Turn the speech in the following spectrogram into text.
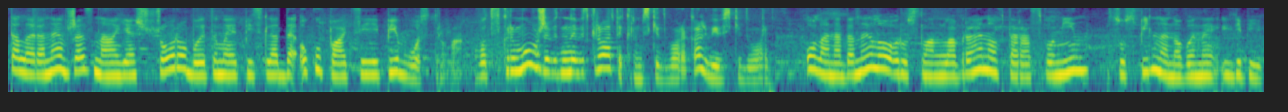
Та Лерене вже знає, що робитиме після деокупації півострова. От в Криму вже не відкривати кримський дворик, а львівський дворик. Олена Данило, Руслан Лавренов, Тарас Фомін. Суспільне новини Львів.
